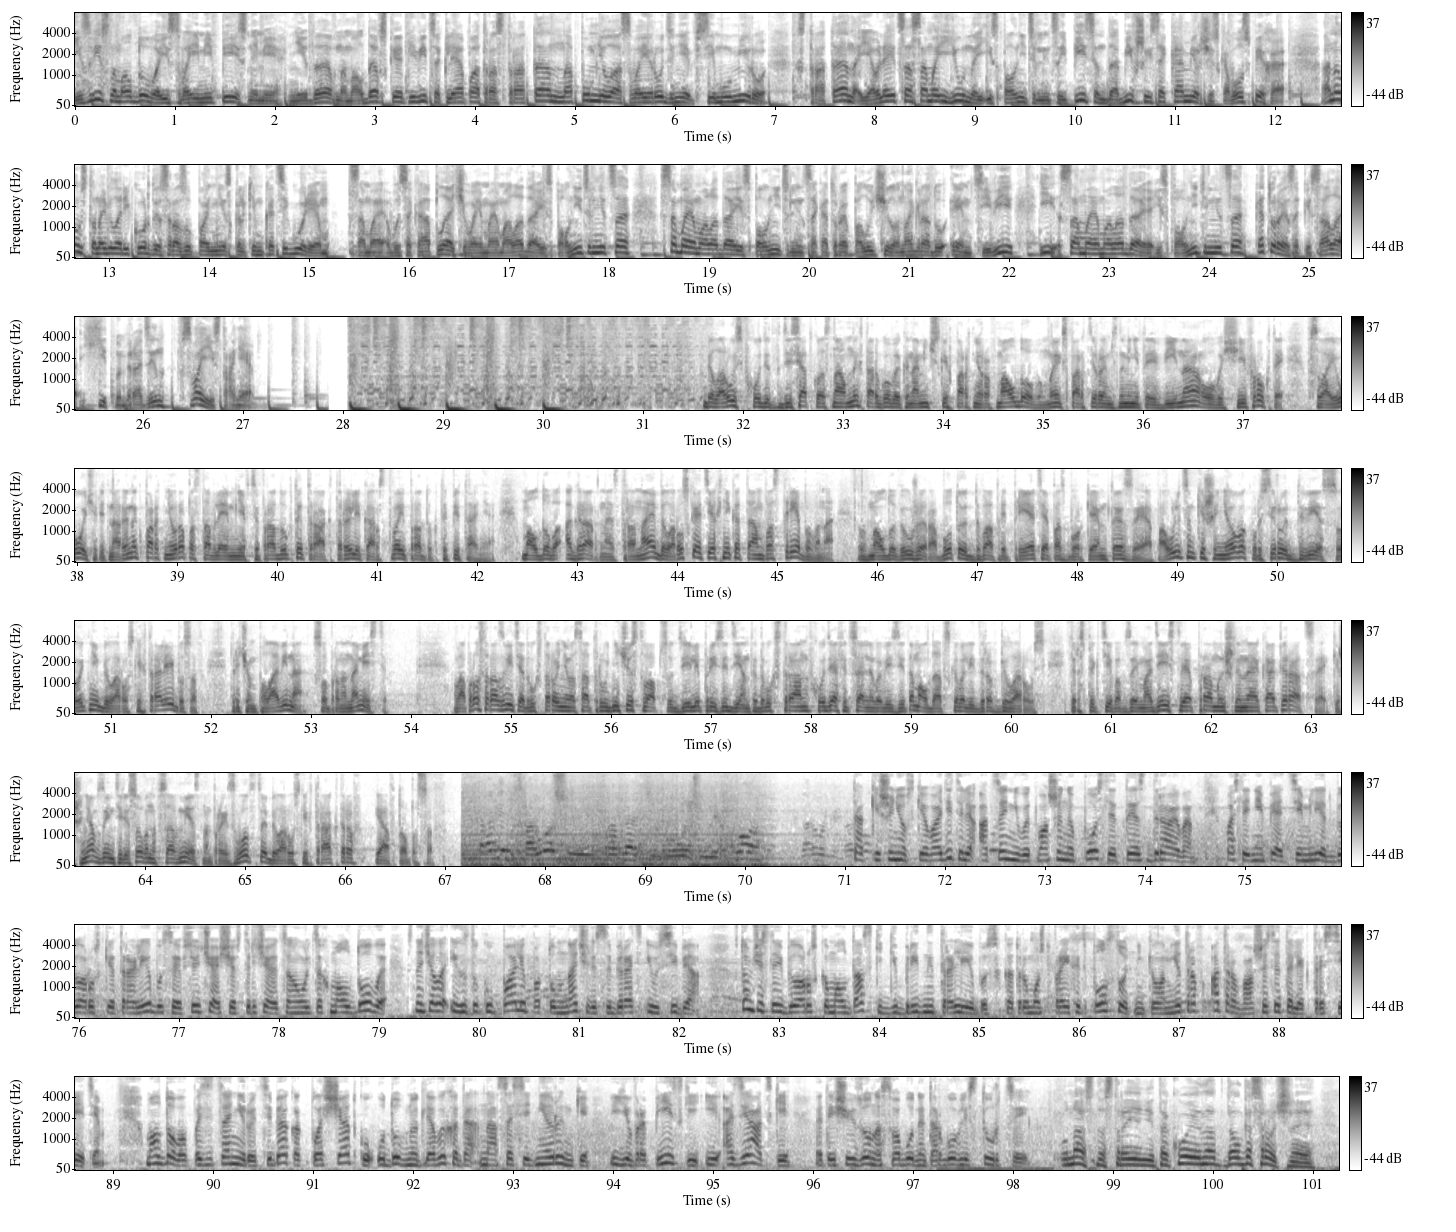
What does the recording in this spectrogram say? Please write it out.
Известна Молдова и своими песнями. Недавно молдавская певица Клеопатра Стратан напомнила о своей родине всему миру. Стратан является самой юной исполнительницей песен, добившейся коммерческого успеха. Она установила рекорды сразу по нескольким категориям. Самая высокооплачиваемая молодая исполнительница, самая молодая исполнительница, которая получила награду MTV и самая молодая исполнительница, которая записала хит номер один в своей стране. Беларусь входит в десятку основных торгово-экономических партнеров Молдовы. Мы экспортируем знаменитые вина, овощи и фрукты. В свою очередь на рынок партнера поставляем нефтепродукты, тракторы, лекарства и продукты питания. Молдова – аграрная страна, и белорусская техника там востребована. В Молдове уже работают два предприятия по сборке МТЗ, а по улицам Кишинева курсируют две сотни белорусских троллейбусов. Причем половина собрана на месте. Вопрос развития двухстороннего сотрудничества обсудили президенты двух стран в ходе официального визита молдавского лидера в Беларусь. Перспектива взаимодействия – промышленная кооперация. Кишинев заинтересован в совместном производстве белорусских тракторов и автобусов. Хороший, управлять его очень легко. Так кишиневские водители оценивают машины после тест-драйва. Последние 5-7 лет белорусские троллейбусы все чаще встречаются на улицах Молдовы. Сначала их закупали, потом начали собирать и у себя. В том числе и белорусско-молдавский гибридный троллейбус, который может проехать полсотни километров, оторвавшись от электросети. Молдова позиционирует себя как площадку, удобную для выхода на соседние рынки – и европейский, и азиатский. Это еще и зона свободной торговли с Турцией. У нас настроение такое на долгосрочное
